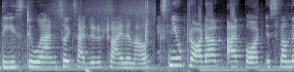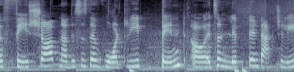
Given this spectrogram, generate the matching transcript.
these two. I'm so excited to try them out. Next new product I bought is from the Face Shop. Now this is the watery tint. Uh, it's a lip tint actually.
